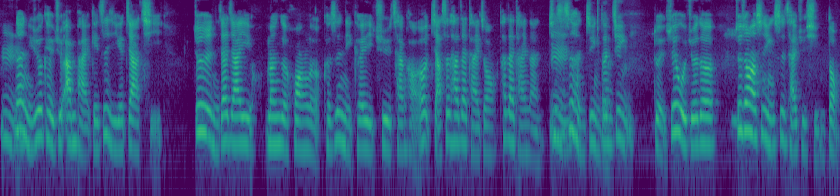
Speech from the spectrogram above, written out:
嗯，那你就可以去安排给自己一个假期，就是你在嘉义闷个慌了，可是你可以去参考。然后假设他在台中，他在台南，其实嗯是很近的，很近，对，所以我觉得最重要的事情是采取行动。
